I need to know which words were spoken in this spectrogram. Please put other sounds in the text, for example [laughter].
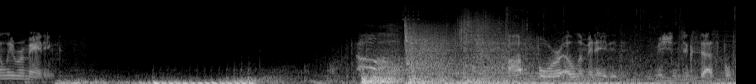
friendly remaining. Op 4 eliminated. Mission successful.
